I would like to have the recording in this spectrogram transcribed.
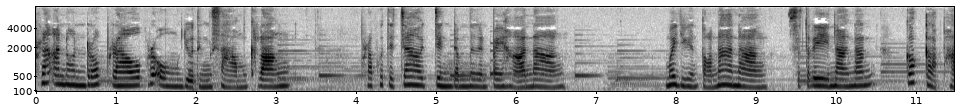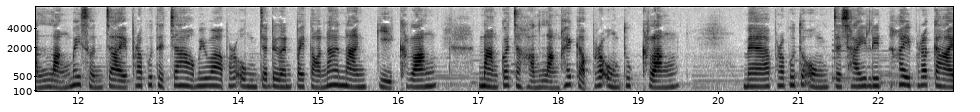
พระอนนท์รบเร้าพระองค์อยู่ถึงสามครั้ง พระพุทธเจ้าจึงดำเนินไปหานาง เมื่อยืนต่อหน้านาง สตรีนางนั้นก็กลับหันหลังไม่สนใจพระพุทธเจ้าไม่ว่าพระองค์จะเดินไปต่อหน้านางกี่ครั้ง นางก็จะหันหลังให้กับพระองค์ทุกครั้ง แม้พระพุทธองค์จะใช้ฤทธิ์ให้พระกาย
